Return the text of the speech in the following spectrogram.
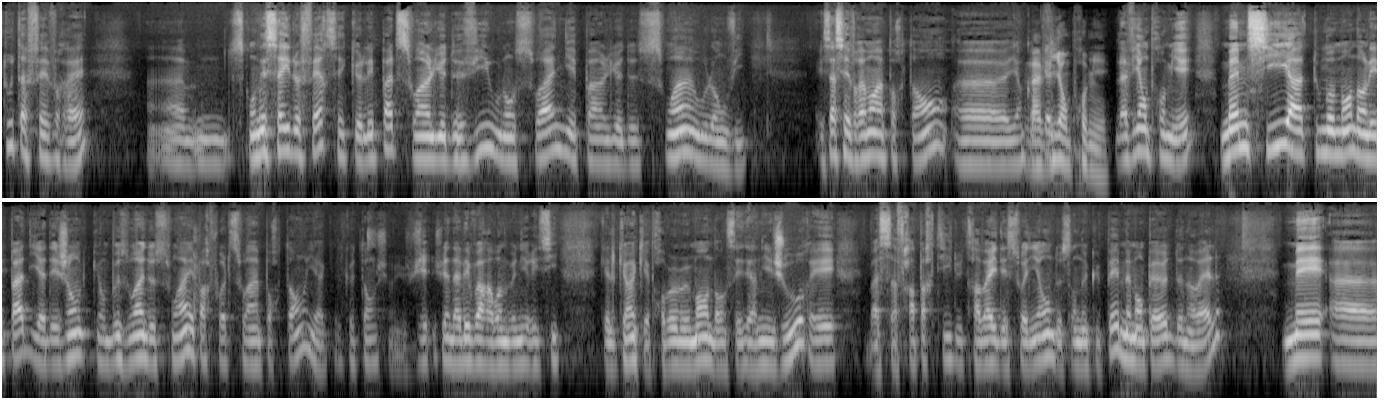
tout à fait vrai. Euh, ce qu'on essaye de faire, c'est que l'EHPAD soit un lieu de vie où l'on soigne et pas un lieu de soins où l'on vit. Et ça, c'est vraiment important. Euh, il y a la vie en premier. La vie en premier. Même si à tout moment dans l'EHPAD, il y a des gens qui ont besoin de soins et parfois de soins importants. Il y a quelques temps, je, viens d'aller voir avant de venir ici quelqu'un qui est probablement dans ses derniers jours et bah, ça fera partie du travail des soignants de s'en occuper, même en période de Noël. Mais euh,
